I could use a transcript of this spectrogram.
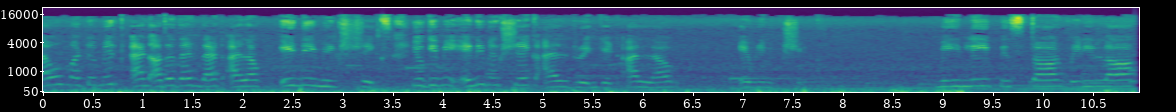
love buttermilk, and other than that, I love any milkshakes. You give me any milkshake, I'll drink it. I love every milkshake. Mainly pista, vanilla,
